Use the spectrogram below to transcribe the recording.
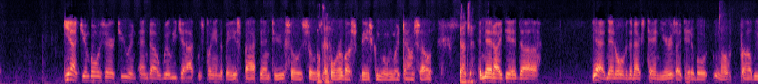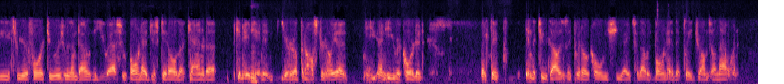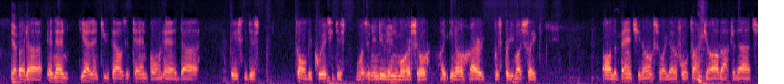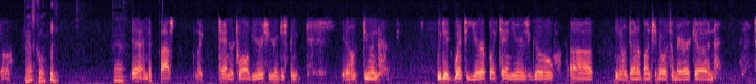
yeah, Jimbo was there too, and and uh, Willie Jack was playing the bass back then too. So so it was Okay. the four of us basically when we went down south, Gotcha. and then I did. uh yeah, and then over the next ten years, I did about you know probably three or four tours with them down in the U.S. and Bonehead just did all the Canada, Canadian, and Europe and Australia. And he and he recorded like they in the 2000s they put out Holy Shiite, so that was Bonehead that played drums on that one. Yep. But uh, and then yeah, then 2010 Bonehead uh, basically just called it quits. He just wasn't into it anymore. So like you know, I was pretty much like on the bench, you know. So I got a full time job after that. So Yeah, that's cool. yeah. yeah, and the last like ten or twelve years here, I've just been, you know, doing. We did went to Europe like ten years ago. Uh, you know, done a bunch of North America and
